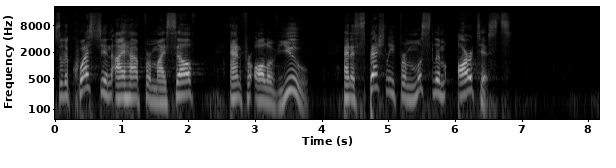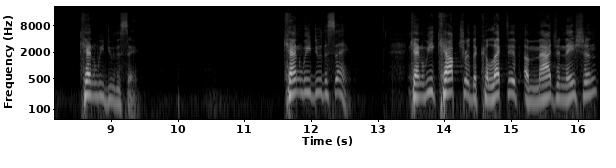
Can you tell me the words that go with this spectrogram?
So, the question I have for myself and for all of you and especially for Muslim artists, can we do the same? Can we do the same? Can we capture the collective imagination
